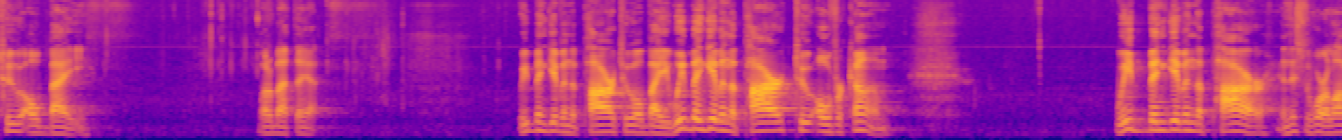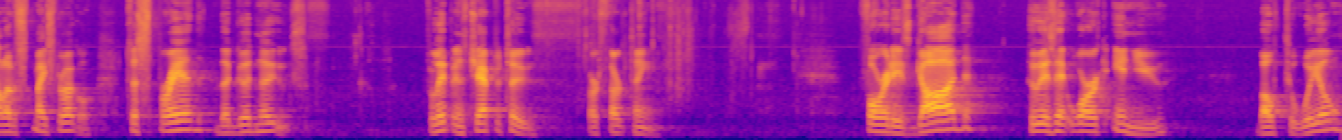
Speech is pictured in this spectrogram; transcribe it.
to obey. What about that? We've been given the power to obey. We've been given the power to overcome. We've been given the power, and this is where a lot of us may struggle, to spread the good news. Philippians chapter 2, verse 13. For it is God who is at work in you, both to will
